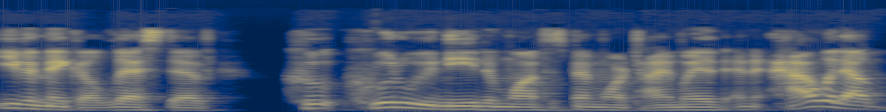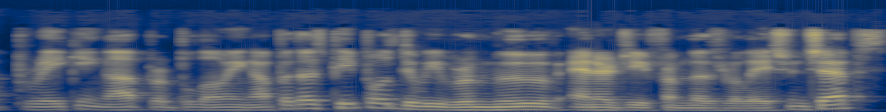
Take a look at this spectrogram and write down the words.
even make a list of who who do we need and want to spend more time with, and how without breaking up or blowing up with those people do we remove energy from those relationships.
